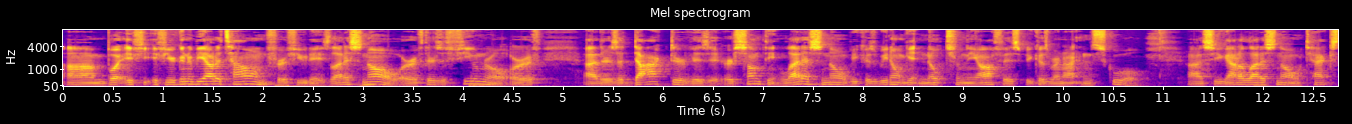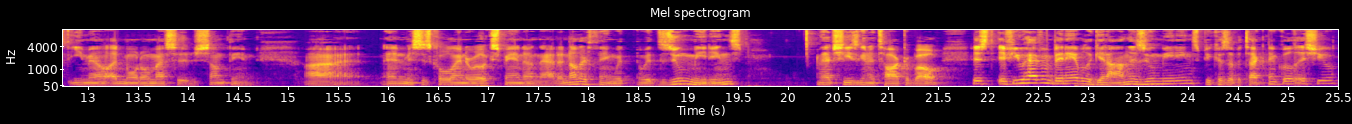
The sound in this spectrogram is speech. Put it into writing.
Um, but if, if you're going to be out of town for a few days, let us know. Or if there's a funeral, or if uh, there's a doctor visit or something, let us know because we don't get notes from the office because we're not in school. Uh, so you got to let us know. Text, email, Edmodo message, something. Uh, and Mrs. Colander will expand on that. Another thing with, with Zoom meetings that she's going to talk about. Just if you haven't been able to get on the Zoom meetings because of a technical issue,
